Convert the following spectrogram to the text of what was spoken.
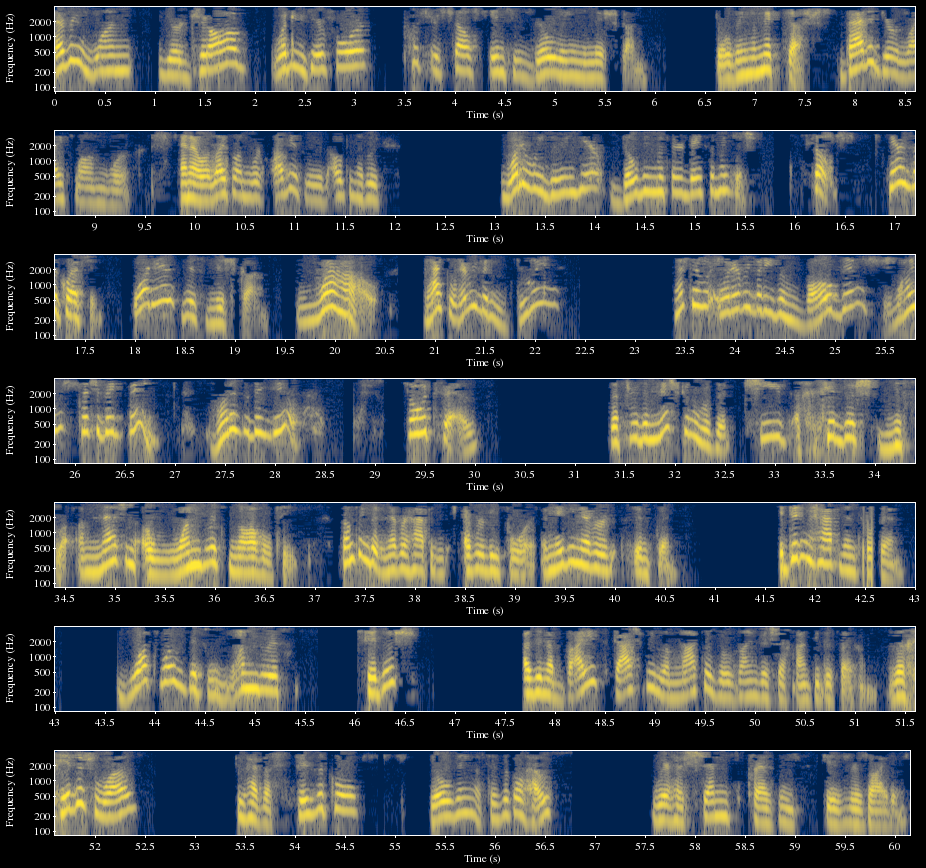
Everyone, your job, what are you here for? Put yourself into building the Mishkan, building the Mikdash. That is your lifelong work. And our lifelong work obviously is ultimately, what are we doing here? Building the third Beis Hamikdash. So, here's the question. What is this Mishkan? Wow. That's what everybody's doing? That's what everybody's involved in? Why is it such a big thing? What is the big deal? So it says that through the Mishkan was achieved a chiddush nifla. Imagine a wondrous novelty something that never happened ever before, and maybe never since then. It didn't happen until then. What was this wondrous chiddush? As in a bayis gashmi lamata b'sechem. The chiddush was to have a physical building, a physical house, where Hashem's presence is residing.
